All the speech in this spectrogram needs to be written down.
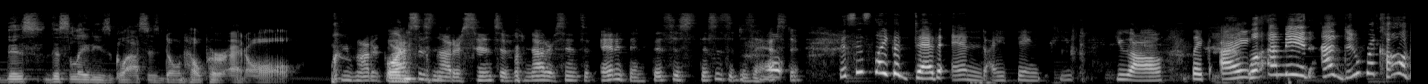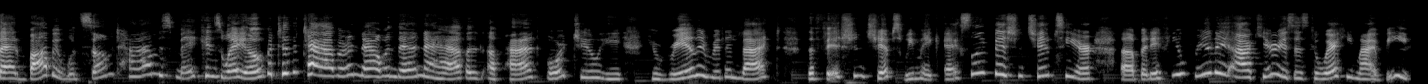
"This this lady's glasses don't help her at all." Not her Or- glasses, not her sense of, not her sense of anything. This is this is a disaster. This is like a dead end, I think. You, you all like I. Well, I mean, I do recall that Bobby would sometimes make his way over to the tavern now and then to have a, a pint or two. He he really really liked the fish and chips. We make excellent fish and chips here. Uh, but if you really are curious as to where he might be,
